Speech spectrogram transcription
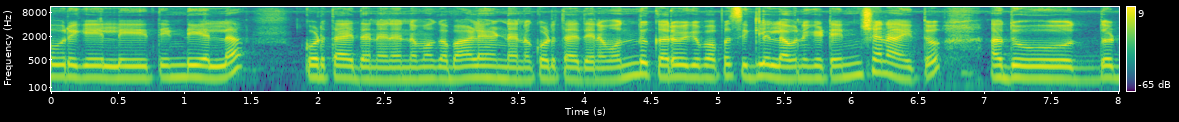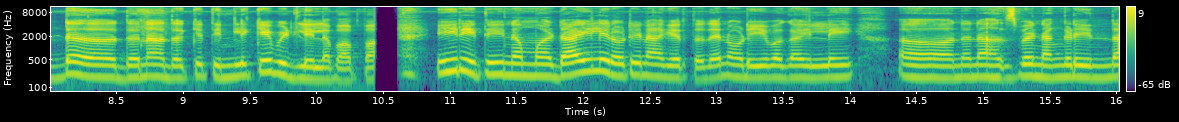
ಅವರಿಗೆ ಇಲ್ಲಿ ತಿಂಡಿ ಎಲ್ಲ ಕೊಡ್ತಾ ಇದ್ದಾನೆ. ನನ್ನ ಮಗ ಬಾಳೆಹಣ್ಣನ್ನು ಕೊಡ್ತಾ ಇದ್ದೇನೆ. ಒಂದು ಕರುವಿಗೆ ಪಾಪ ಸಿಗಲಿಲ್ಲ. ಅವನಿಗೆ ಟೆನ್ಷನ್ ಆಯಿತು. ಅದು ದೊಡ್ಡ ದನ ಅದಕ್ಕೆ ತಿನ್ನಲಿಕ್ಕೆ ಬಿಡಲಿಲ್ಲ ಪಾಪ. ಈ ರೀತಿ ನಮ್ಮ ಡೈಲಿ ರೊಟೀನ್ ಆಗಿರ್ತದೆ. ನೋಡಿ, ಇವಾಗ ಇಲ್ಲಿ ನನ್ನ ಹಸ್ಬೆಂಡ್ ಅಂಗಡಿಯಿಂದ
